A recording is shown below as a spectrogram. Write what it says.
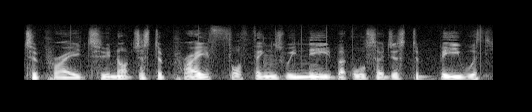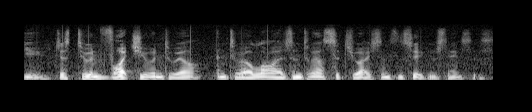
to pray, to not just to pray for things we need, but also just to be with you, just to invite you into our, into our lives, into our situations and circumstances.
